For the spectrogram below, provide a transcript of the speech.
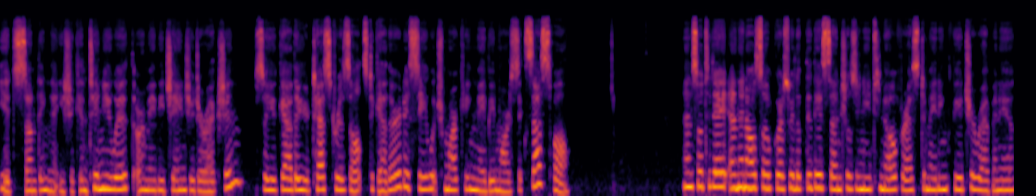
it's something that you should continue with or maybe change your direction. So you gather your test results together to see which marketing may be more successful. And so today, and then also, of course, we looked at the essentials you need to know for estimating future revenue.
